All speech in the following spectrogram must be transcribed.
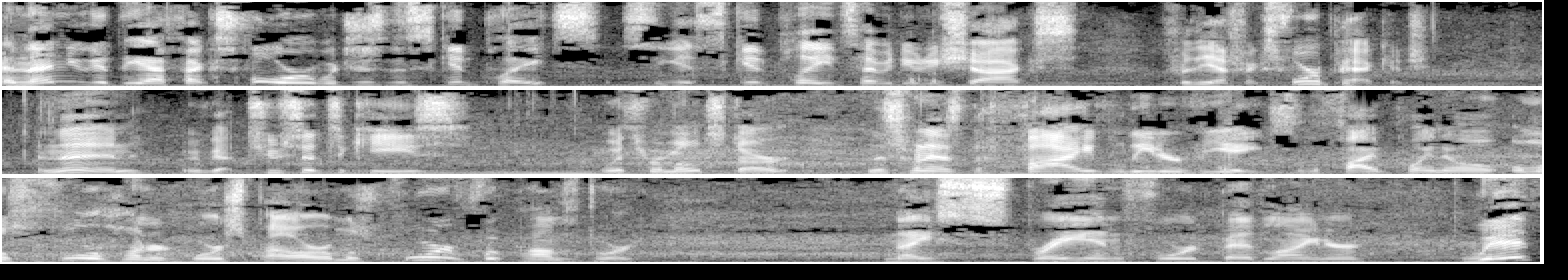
And then you get the FX4, which is the skid plates. So you get skid plates, heavy duty shocks for the FX4 package. And then we've got two sets of keys with remote start. And this one has the five liter V8. So the 5.0, almost 400 horsepower, almost 400 foot-pounds of torque. Nice spray in Ford bed liner with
